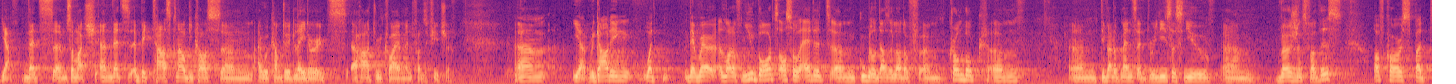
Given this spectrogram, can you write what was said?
yeah, that's um, so much. And that's a big task now because um, I will come to it later. It's a hard requirement for the future. Um, yeah, regarding what, there were a lot of new boards also added. Um, Google does a lot of um, Chromebook um, developments and releases new versions for this, of course, but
